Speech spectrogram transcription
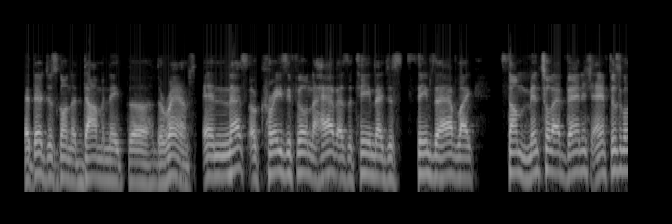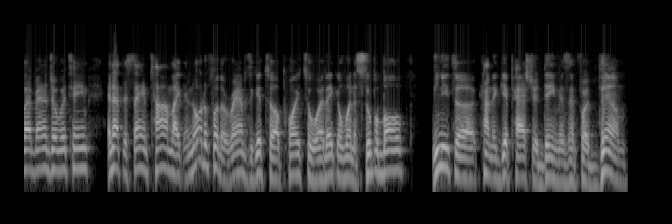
that they're just going to dominate the the Rams. And that's a crazy feeling to have as a team that just seems to have like some mental advantage and physical advantage over a team. And at the same time, like in order for the Rams to get to a point to where they can win a Super Bowl, you need to kind of get past your demons. And for them,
